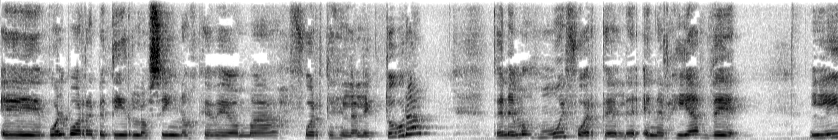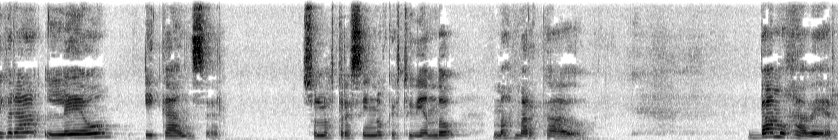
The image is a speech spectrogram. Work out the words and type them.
Eh, vuelvo a repetir los signos que veo más fuertes en la lectura. Tenemos muy fuerte energía de Libra, Leo y Cáncer. Son los tres signos que estoy viendo más marcados. Vamos a ver.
